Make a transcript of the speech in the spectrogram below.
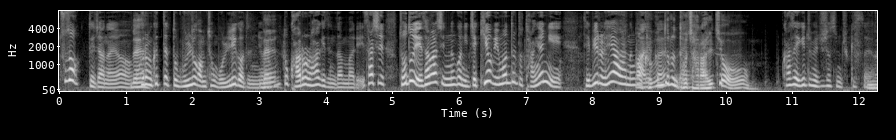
추석 되잖아요. 네. 그러면 그때 또 물류가 엄청 몰리거든요. 네. 또 과로를 하게 된단 말이에요. 사실 저도 예상할 수 있는 건 이제 기업 임원들도 당연히 대비를 해야 하는 거 아, 아닐까요? 그분들은 더 잘 알죠. 가서 얘기 좀 해주셨으면 좋겠어요. 네.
